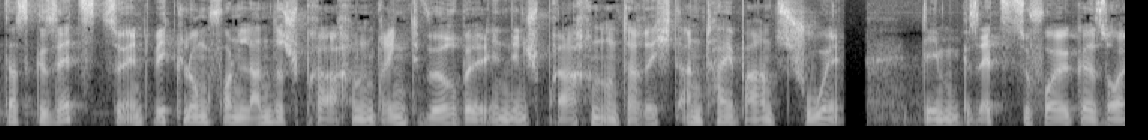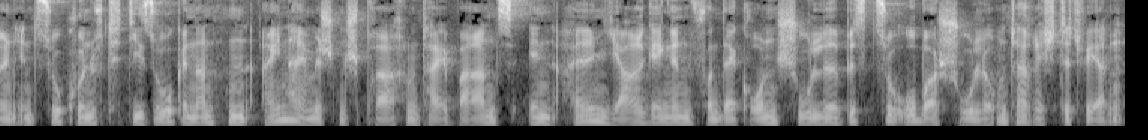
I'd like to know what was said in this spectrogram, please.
Das Gesetz zur Entwicklung von Landessprachen bringt Wirbel in den Sprachenunterricht an Taiwans Schulen. Dem Gesetz zufolge sollen in Zukunft die sogenannten einheimischen Sprachen Taiwans in allen Jahrgängen von der Grundschule bis zur Oberschule unterrichtet werden.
